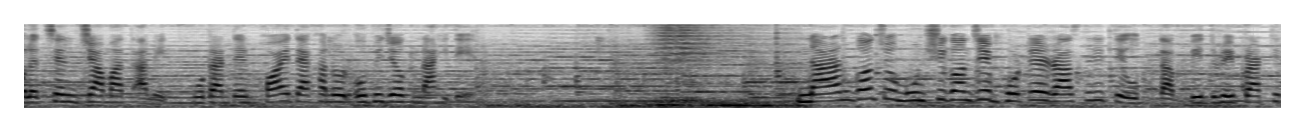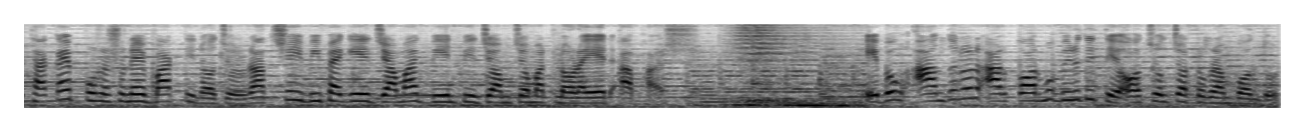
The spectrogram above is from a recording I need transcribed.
বলেছেন জামাত আমির। ভোটারদের ভয় দেখানোর অভিযোগ নাহিদের। নারায়ণগঞ্জ ও মুন্সীগঞ্জে ভোটের রাজনীতিতে উত্তাপ। বিদ্রোহী প্রার্থী থাকায় প্রশাসনের বাড়তি নজর, রাজশাহী বিভাগে জামাত বিএনপি জমজমাট লড়াইয়ের আভাস। এবং আন্দোলন আর কর্মবিরতিতে অচল চট্টগ্রাম বন্দর।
